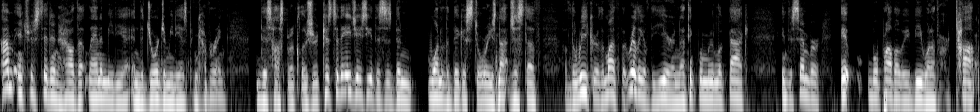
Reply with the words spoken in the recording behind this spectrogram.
I'm interested in how the Atlanta media and the Georgia media has been covering this hospital closure. Because to the AJC, this has been one of the biggest stories, not just of, of the week or the month, but really of the year. And I think when we look back in December, it will probably be one of our top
